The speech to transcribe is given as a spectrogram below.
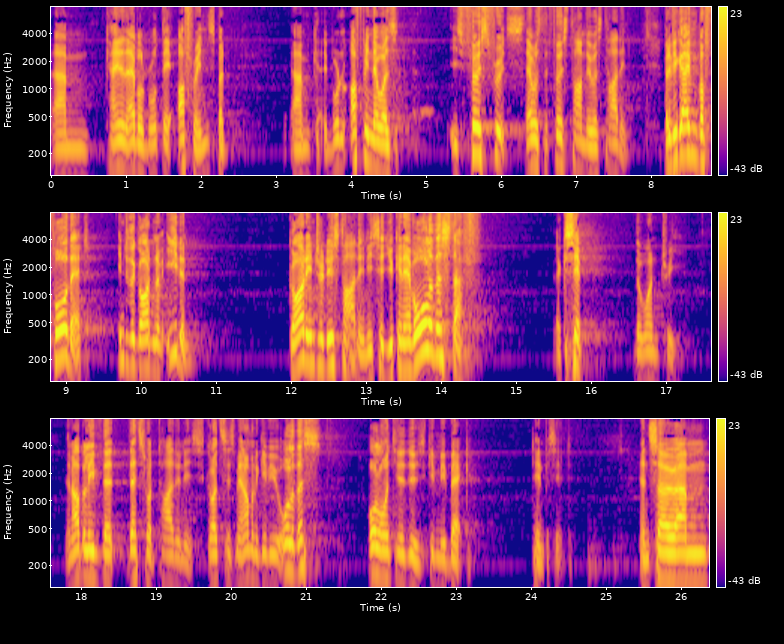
Um, Cain and Abel brought their offerings, but um, an offering that was his first fruits. That was the first time there was tithing. But if you go even before that, into the Garden of Eden, God introduced tithing. He said, You can have all of this stuff except the one tree. And I believe that that's what tithing is. God says, Man, I'm going to give you all of this. All I want you to do is give me back 10%. And so, um,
